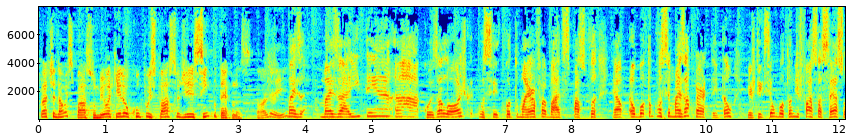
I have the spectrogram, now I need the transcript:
pra te dar um espaço. O meu aqui ele ocupa o espaço de cinco teclas. Olha aí. Mas, mas aí tem a, a coisa lógica que você, quanto maior for a barra de espaço, é, é o botão que você mais aperta. Então, ele tem que ser um botão de fácil acesso,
